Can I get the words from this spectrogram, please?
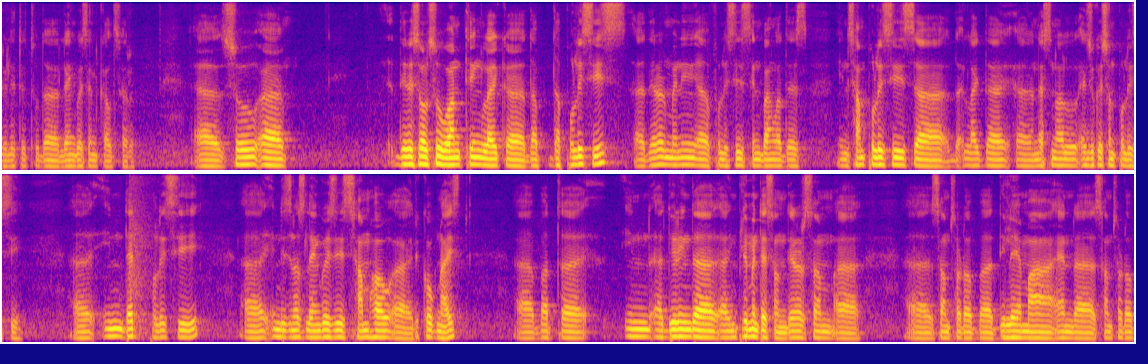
related to the language and culture. so there is also one thing like uh, the, the policies. Uh, there are many uh, policies in Bangladesh. In some policies, uh, the, like the uh, national education policy, uh, in that policy, uh, indigenous language is somehow uh, recognized, uh, but in during the implementation, there are some some sort of dilemma and some sort of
